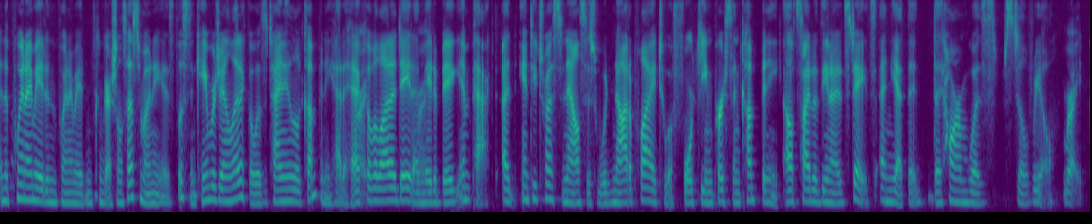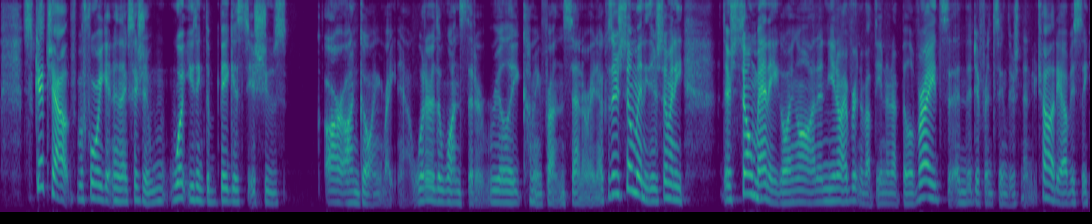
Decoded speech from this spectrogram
And the point I made and the point I made in congressional testimony is listen, Cambridge Analytica was a tiny little company, had a heck of a lot of data, made a big impact. An antitrust analysis would not apply to a 14 person company outside of the United States. And yet the, the harm was still real. Right. Sketch out before we get into the next section what you think the biggest issues are ongoing right now. What are the ones that are really coming front and center right now? Because there's so many. There's so many. There's so many going on. And you know, I've written about the Internet Bill of Rights and the difference in there's net neutrality. Obviously,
